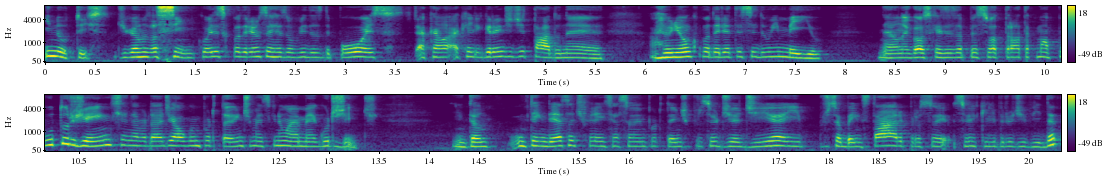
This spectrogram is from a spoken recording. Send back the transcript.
inúteis, digamos assim, coisas que poderiam ser resolvidas depois, aquela, aquele grande ditado, né? A reunião que poderia ter sido um e-mail, né? Um negócio que às vezes a pessoa trata com uma puta urgência, na verdade é algo importante, mas que não é mega urgente. Então, entender essa diferenciação é importante para o seu dia a dia e para o seu bem-estar e para o seu, seu equilíbrio de vida.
